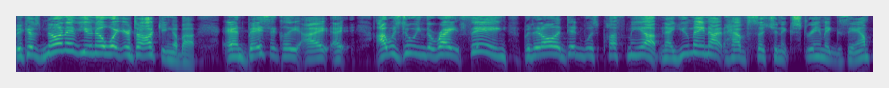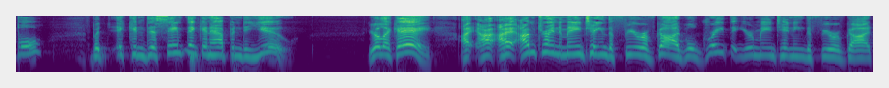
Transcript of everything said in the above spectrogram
Because none of you know what you're talking about. And basically, I, I, I was doing the right thing, but it all it did was puff me up. Now, you may not have such an extreme example, but it can the same thing can happen to you. You're like, hey, I, I, I'm trying to maintain the fear of God. Well, great that you're maintaining the fear of God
